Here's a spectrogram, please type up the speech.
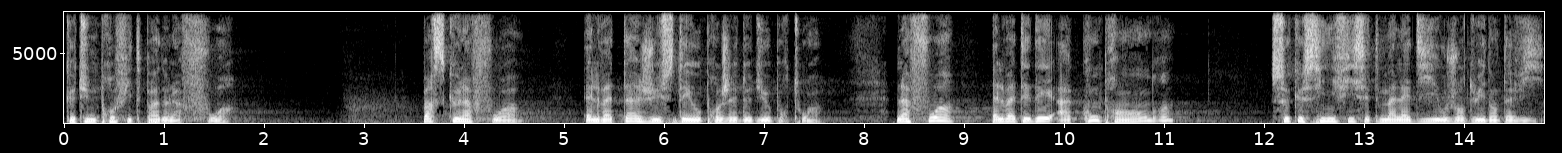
que tu ne profites pas de la foi. Parce que la foi, elle va t'ajuster au projet de Dieu pour toi. La foi, elle va t'aider à comprendre ce que signifie cette maladie aujourd'hui dans ta vie?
